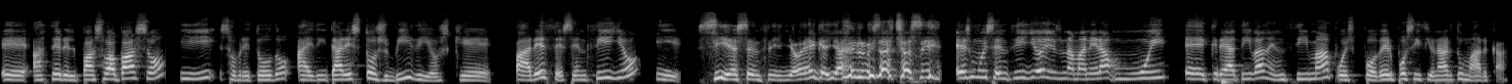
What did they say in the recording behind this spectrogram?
eh, a hacer el paso a paso y sobre todo a editar estos vídeos que parece sencillo y sí es sencillo, ¿eh? que ya Luis ha hecho así. Es muy sencillo y es una manera muy eh, creativa de encima pues poder posicionar tu marca.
